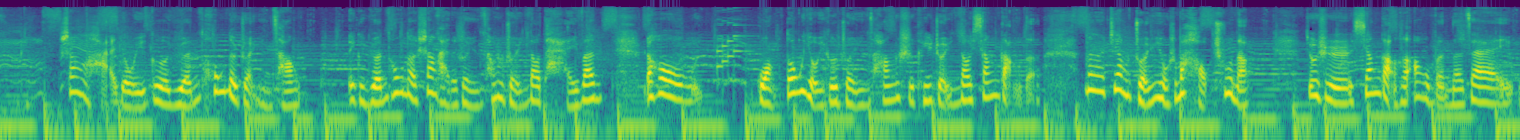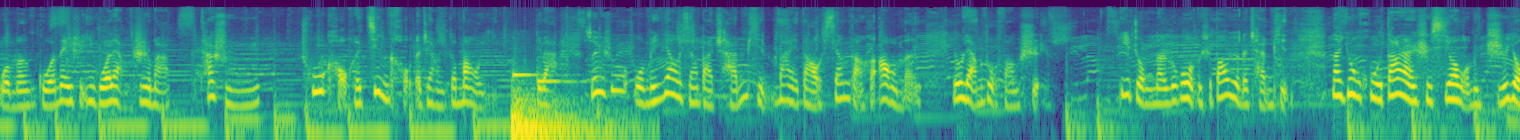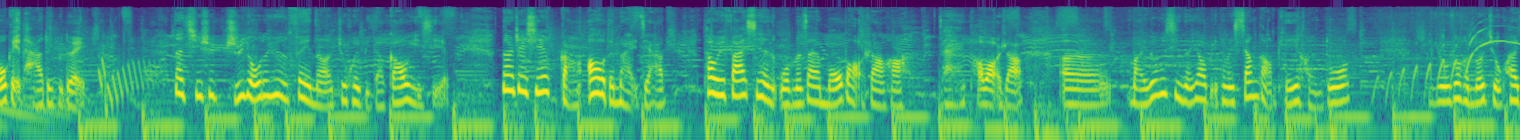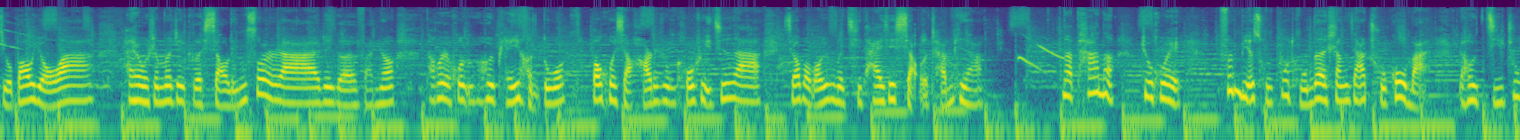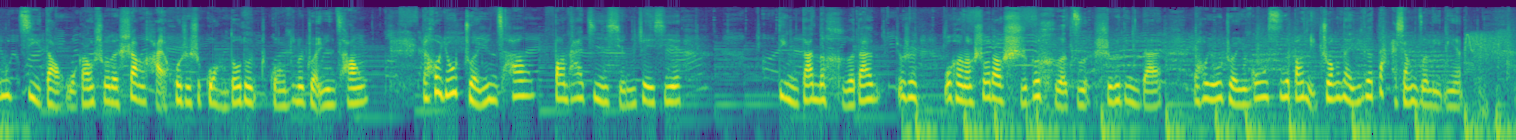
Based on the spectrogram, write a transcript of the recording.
上海有一个圆通的转运仓，那个圆通的上海的转运仓是转运到台湾，然后。广东有一个转运仓是可以转运到香港的，那这样转运有什么好处呢？就是香港和澳门呢，在我们国内是一国两制嘛，它属于出口和进口的这样一个贸易，对吧？所以说我们要想把产品卖到香港和澳门，有两种方式，一种呢，如果我们是包邮的产品，那用户当然是希望我们直邮给他，对不对？那其实直邮的运费呢就会比较高一些。那这些港澳的买家，他会发现我们在某宝上哈，在淘宝上，呃，买东西呢要比他们香港便宜很多。比如说很多九块九包邮啊，还有什么这个小零碎儿啊，这个反正它会会会便宜很多。包括小孩的这种口水巾啊，小宝宝用的其他一些小的产品啊，那他呢就会。分别从不同的商家处购买，然后集中寄到我刚说的上海或者是广东的广东的转运仓，然后由转运仓帮他进行这些订单的核单，就是我可能收到十个盒子、十个订单，然后由转运公司帮你装在一个大箱子里面，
